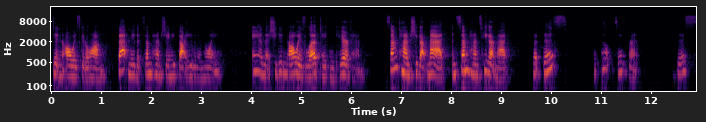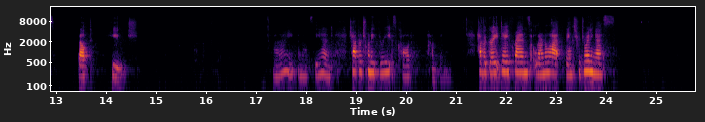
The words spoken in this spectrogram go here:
didn't always get along. Bat knew that sometimes Janie thought he was annoying and that she didn't always love taking care of him. Sometimes she got mad, and sometimes he got mad. But this, it felt different. This felt huge. All right, and that's the end. Chapter 23 is called Company. Have a great day, friends. Learn a lot. Thanks for joining us.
